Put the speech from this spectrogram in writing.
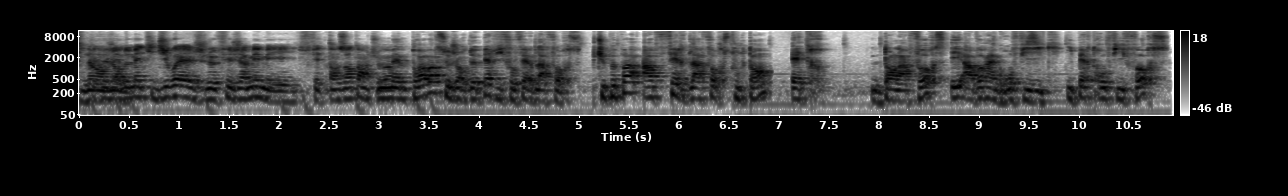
C'est le genre de mec qui dit ouais, je le fais jamais, mais il fait de temps en temps, tu vois. Même pour avoir ce genre de perf, il faut faire de la force. Tu peux pas faire de la force tout le temps, être dans la force et avoir un gros physique. Hypertrophie, force,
